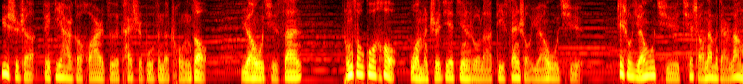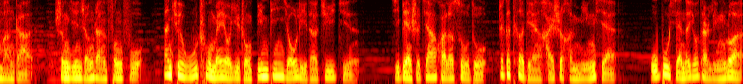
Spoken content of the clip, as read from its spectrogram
预示着对第二个华尔兹开始部分的重奏。圆舞曲三，重奏过后，我们直接进入了第三首圆舞曲。这首圆舞曲缺少那么点浪漫感，声音仍然丰富，但却无处没有一种彬彬有礼的拘谨。即便是加快了速度，这个特点还是很明显。舞步显得有点凌乱，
